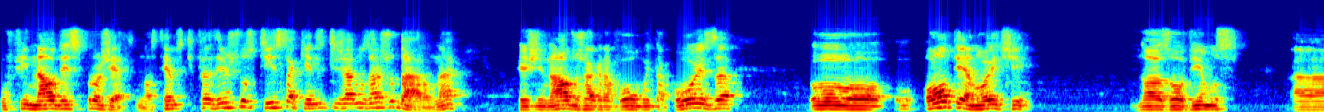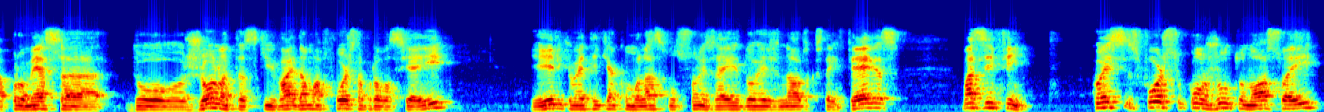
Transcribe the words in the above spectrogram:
o final desse projeto. Nós temos que fazer justiça àqueles que já nos ajudaram, né? Reginaldo já gravou muita coisa. O, ontem à noite nós ouvimos a promessa do Jonatas, que vai dar uma força para você aí ele que vai ter que acumular as funções aí do Reginaldo que está em férias. Mas, enfim, com esse esforço conjunto nosso aí,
